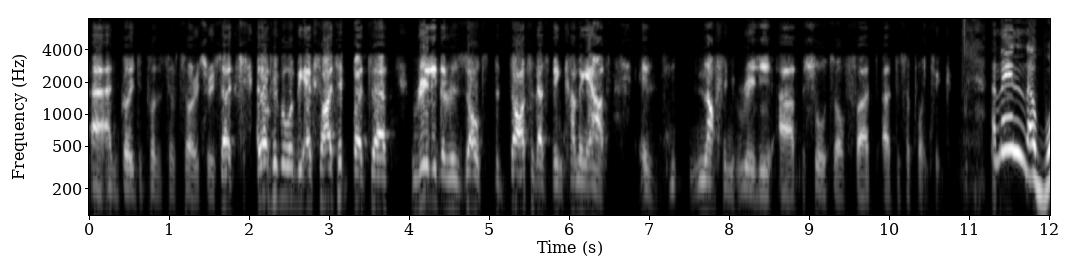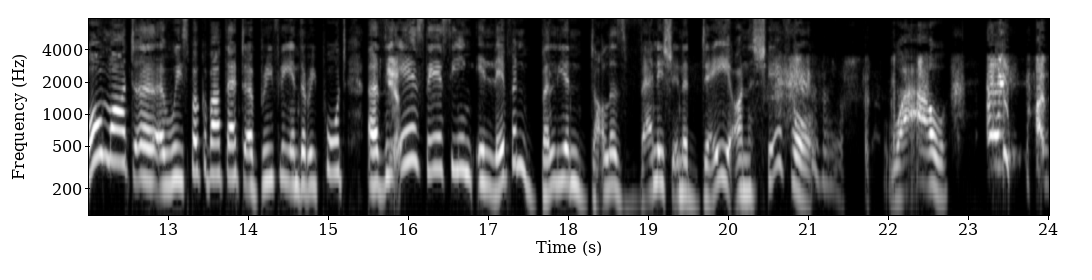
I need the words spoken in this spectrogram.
uh, and go into positive territory. So a lot of people would be excited, but uh, really the results, the data that's been coming out is nothing really uh, short of uh, uh, disappointing. And then Walmart, we spoke about that briefly in the report. Uh, the yep. heirs there seeing $11 billion vanish in a day on a share fall. wow. Hey, I'm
